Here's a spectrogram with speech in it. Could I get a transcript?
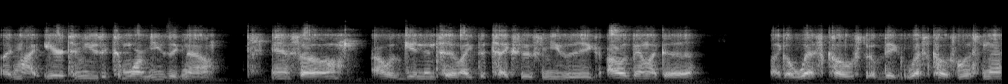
like my ear to music to more music now, and so I was getting into like the Texas music. I was being like a like a West Coast, a big West Coast listener,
